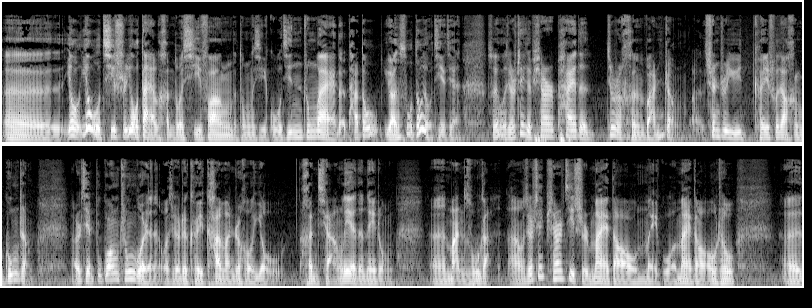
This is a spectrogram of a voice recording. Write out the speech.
呃，又又其实又带了很多西方的东西，古今中外的，它都元素都有借鉴，所以我觉得这个片儿拍的就是很完整，甚至于可以说叫很工整，而且不光中国人，我觉得可以看完之后有很强烈的那种呃满足感啊。我觉得这片儿即使卖到美国、卖到欧洲，呃，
